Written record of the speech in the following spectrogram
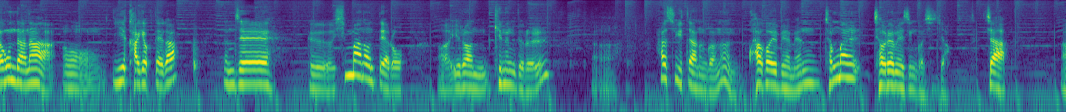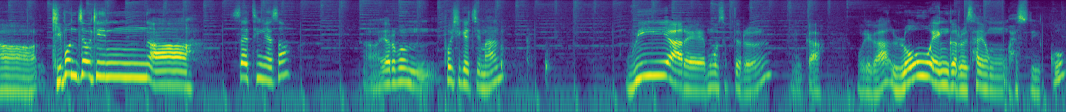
더군다나 어, 이 가격대가 현재 그 10만 원대로 어, 이런 기능들을 어, 할 수 있다는 것은 과거에 비하면 정말 저렴해진 것이죠. 자, 어, 기본적인 어, 세팅에서 어, 여러분 보시겠지만 위아래 모습들을 그러니까 우리가 low 앵글을 사용할 수도 있고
